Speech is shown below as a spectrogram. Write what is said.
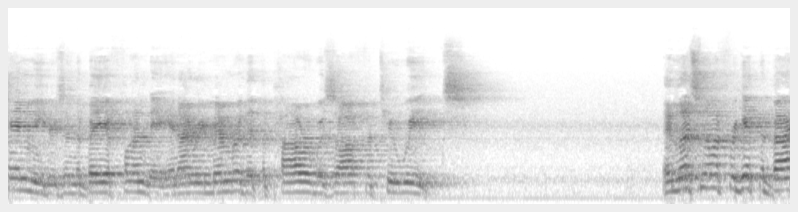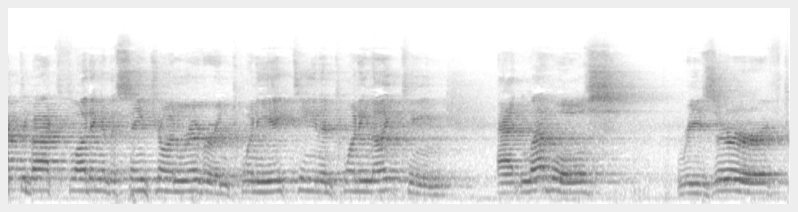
10 meters in the Bay of Fundy. And I remember that the power was off for two weeks. And let's not forget the back to back flooding of the St. John River in 2018 and 2019 at levels reserved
